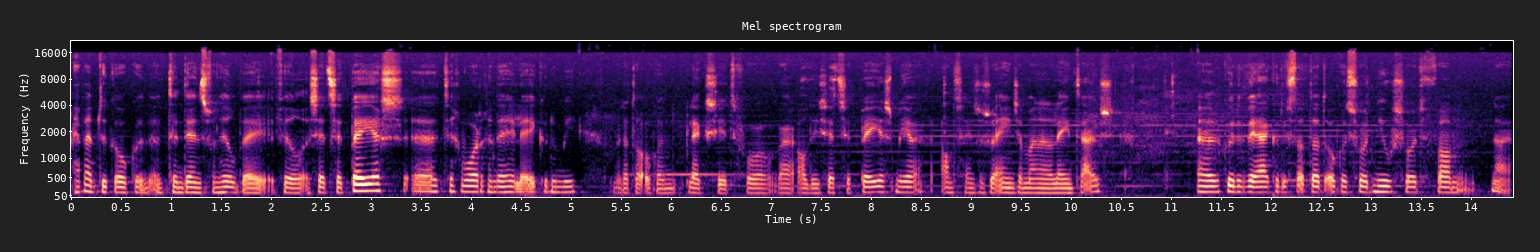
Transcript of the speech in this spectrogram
We hebben natuurlijk ook een, tendens van heel veel ZZP'ers eh, tegenwoordig in de hele economie. Maar dat er ook een plek zit voor waar al die ZZP'ers meer, anders zijn ze zo eenzaam en alleen thuis, eh, kunnen werken. Dus dat dat ook een soort nieuw soort van nou, ja,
